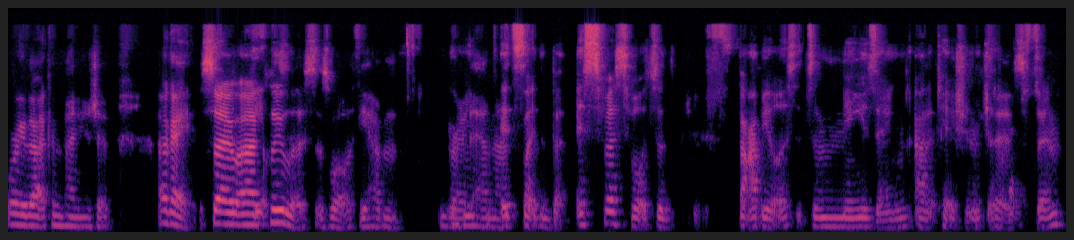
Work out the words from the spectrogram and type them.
worry about companionship. Okay, so uh Yes. Clueless as well. If you haven't read Mhm. Emma, It's like the it's first of all it's a fabulous. It's amazing adaptation of Jane It. Austen.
